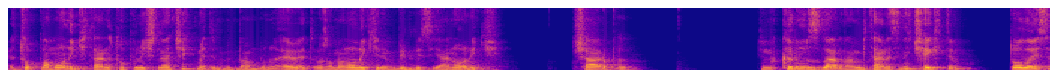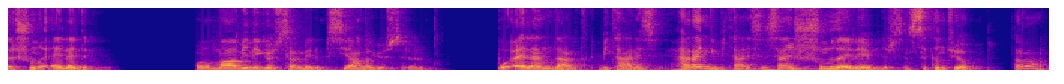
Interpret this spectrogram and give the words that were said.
e toplam 12 tane topun içinden çekmedim mi ben bunu? Evet o zaman 12'nin birlisi yani 12. Çarpı. Şimdi kırmızılardan bir tanesini çektim. Dolayısıyla şunu eledim. Onu maviyle göstermeyelim siyahla gösterelim. Bu elendi artık bir tanesini. Herhangi bir tanesini sen şunu da eleyebilirsin. Sıkıntı yok. Tamam?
